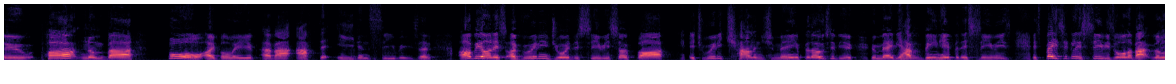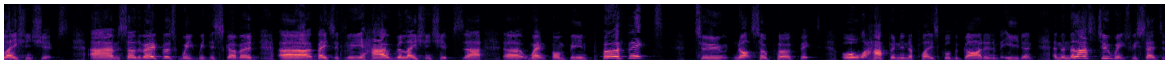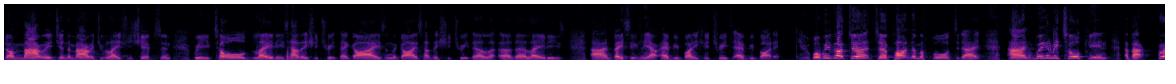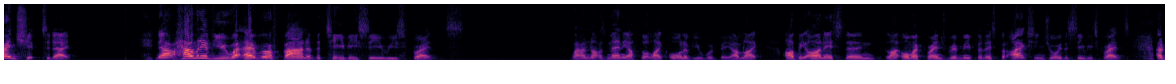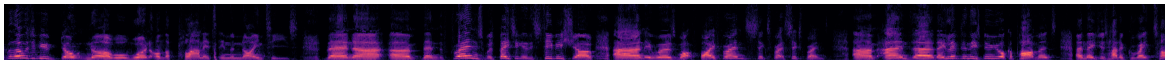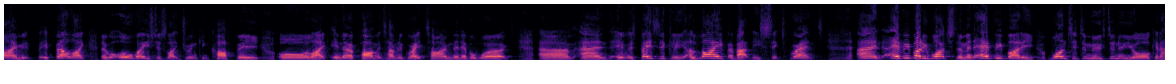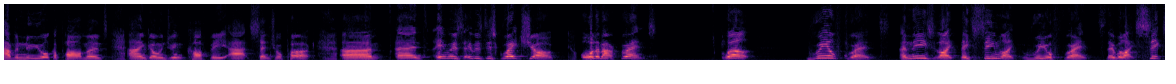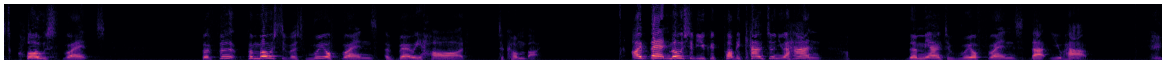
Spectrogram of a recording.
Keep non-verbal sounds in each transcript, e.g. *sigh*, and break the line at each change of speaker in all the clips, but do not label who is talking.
to part number four, I believe, of our After Eden series. And I'll be honest, I've really enjoyed this series so far. It's really challenged me. And for those of you who maybe haven't been here for this series, it's basically a series all about relationships. Um, so the very first week we discovered uh, basically how relationships uh, uh, went from being perfect to not so perfect, all what happened in a place called the Garden of Eden. And then the last two weeks we centered on marriage and the marriage relationships, and we told ladies how they should treat their guys, and the guys how they should treat their, uh, their ladies, and basically how everybody should treat everybody. Well, we've got to, to part number four today, and we're going to be talking about friendship today. Now, how many of you were ever a fan of the TV series Friends? Wow, not as many. I thought like all of you would be. I'm like, I'll be honest, and like all my friends rib me for this, but I actually enjoy the series Friends. And for those of you who don't know or weren't on the planet in the 90s, then uh, um, then Friends was basically this TV show, and it was what five friends, six friends, six friends, um, and uh, they lived in these New York apartments, and they just had a great time. It, it felt like they were always just like drinking coffee or like in their apartments having a great time. They never worked, um, and it was basically a life about these six friends. And everybody watched them, and everybody wanted to move to New York and have a New York apartment and go and drink coffee at Central Park. Um, and it was, it was this great show, all about friends. Well, real friends, and these, like, they seem like real friends. They were like six close friends. But for, for most of us, real friends are very hard to come by. I bet most of you could probably count on your hand the amount of real friends that you have.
